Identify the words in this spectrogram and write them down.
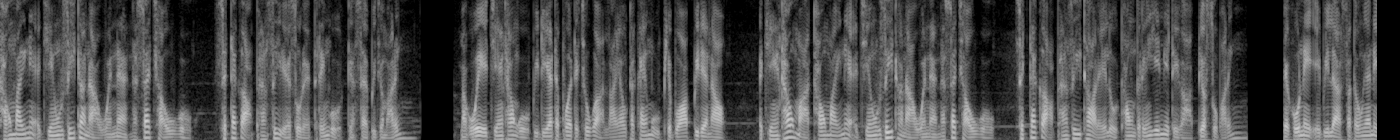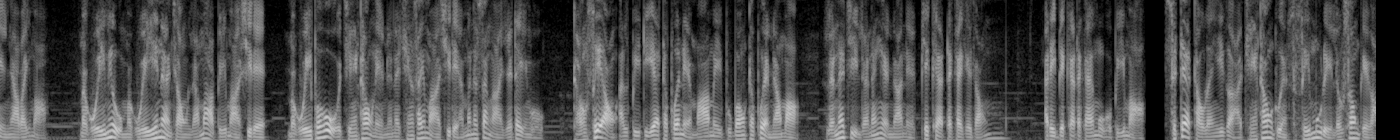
ထောင်းပိုင်းနဲ့အကျဉ်းဦးစီးဌာနဝန်ထမ်း26ဦးကိုစစ်တပ်ကဖမ်းဆီးတယ်ဆိုတဲ့သတင်းကိုတင်ဆက်ပေးကြပါမယ်။မကွေးအကျဉ်းထောင်းကို PDF တပ်ဖွဲ့တချို့ကလာရောက်တိုက်ခိုက်မှုဖြစ်ပွားပြီးတဲ့နောက်အကျဉ်းထောင်းမှာထောင်းပိုင်းနဲ့အကျဉ်းဦးစီးဌာနဝန်ထမ်း26ဦးကိုစစ်တပ်ကဖမ်းဆီးထားတယ်လို့ထောင်သတင်းရင်းမြစ်တွေကပြောဆိုပါတယ်။ယခုနေ့ဧပြီလ23ရက်နေ့ညပိုင်းမှာ မကွေးမြို့မကွေးရင်းနှံချောင်းလမ်းမဘေးမှာရှိတဲ့မကွေးဘဟုအကျဉ်းထောင်းနဲ့မျက်နှာချင်းဆိုင်မှာရှိတဲ့အမ25ရဲတပ်ရင်ကိုဒေါင်းစစ်အောင် LPDF တပ်ဖွဲ့နဲ့မာမေပူပေါင်းတပ်ဖွဲ့များမှလက်နက်ကြီးလက်နက်ငယ်များနဲ့ပစ်ခတ်တိုက်ခိုက်ခဲ့ကြောင်းအဲ့ဒီပစ်ခတ်တိုက်ခိုက်မှုအပြီးမှာစစ်တပ်ထောက်လိုင်းရေးကအကျဉ်းထောင်းတွင်စစ်ဆေးမှုတွေလှုံ့ဆော်ခဲ့က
